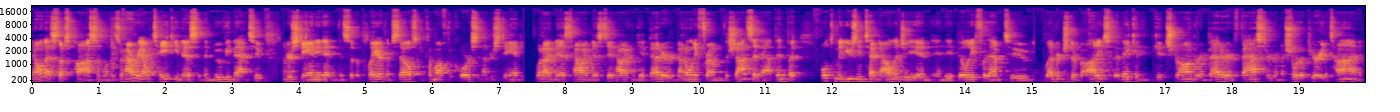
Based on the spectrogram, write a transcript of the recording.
And all that stuff's possible. And so how are we all taking this and then moving that to understanding it? And then so the player themselves can come off the course and understand what I missed, how I missed it, how I can get better, not only from the shots that happened, but ultimately using technology and, and the ability for them to leverage their body so that they can get stronger and better and faster in a shorter period of time.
